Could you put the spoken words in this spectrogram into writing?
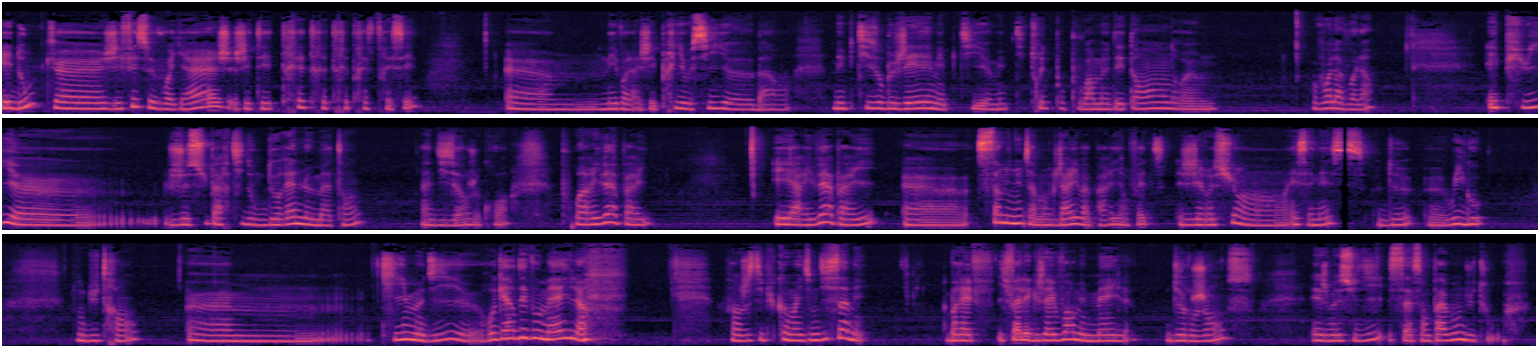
Et donc, euh, j'ai fait ce voyage. J'étais très, très, très, très stressée. mais voilà, j'ai pris aussi bah, mes petits objets, mes petits, mes petits trucs pour pouvoir me détendre. voilà, voilà. Et puis, je suis partie donc de Rennes le matin, à 10h je crois, pour arriver à Paris. Et arrivé à Paris, euh, 5 minutes avant que j'arrive à Paris, en fait, j'ai reçu un SMS de euh, Wigo, donc du train, euh, qui me dit euh, Regardez vos mails. Enfin, je sais plus comment ils ont dit ça, mais bref, il fallait que j'aille voir mes mails d'urgence. Et je me suis dit Ça sent pas bon du tout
